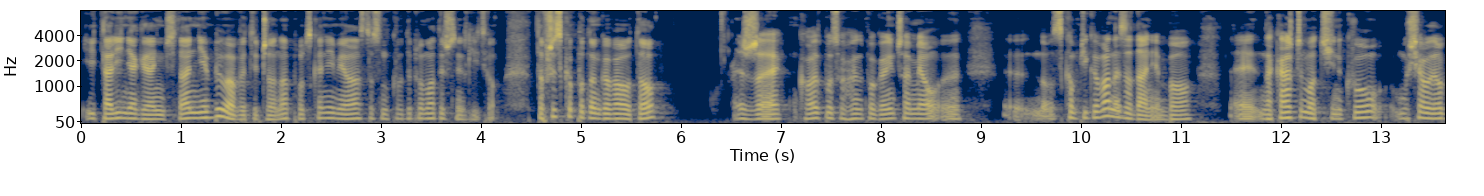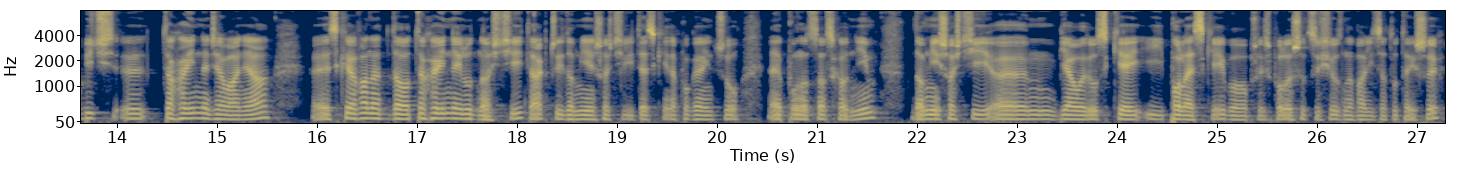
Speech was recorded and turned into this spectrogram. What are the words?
i ta linia graniczna nie była wytyczona. Polska nie miała stosunków dyplomatycznych z Litwą. To wszystko potęgowało to, że Korpus Ochrony Pogranicza miał e, no, skomplikowane zadanie, bo e, na każdym odcinku musiał robić trochę inne działania, E, skierowane do trochę innej ludności, tak, czyli do mniejszości litewskiej na pograniczu e, północno-wschodnim, do mniejszości białoruskiej i poleskiej, bo przecież Poleszycy się uznawali za tutejszych,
